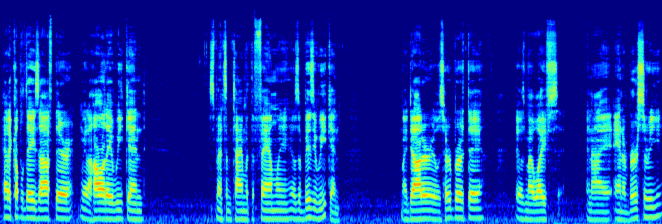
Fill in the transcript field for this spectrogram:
Had a couple days off there. We had a holiday weekend. Spent some time with the family. It was a busy weekend. My daughter, it was her birthday. It was my wife's and I anniversary,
